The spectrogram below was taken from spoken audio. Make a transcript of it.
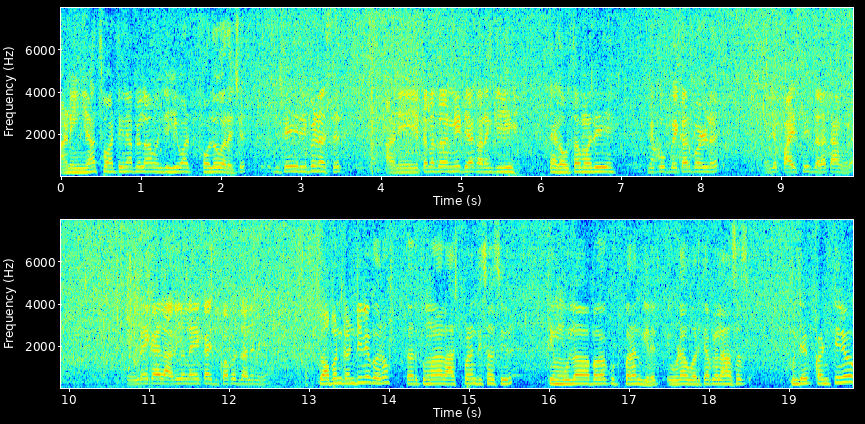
आणि ह्याच वाटेने आपल्याला म्हणजे ही वाट फॉलो करायची. आहे. जिथे ही रिबिन असेल. आणि येताना जरा नीट या. कारण की या गवतामध्ये मी खूप बेकार पडलो आहे म्हणजे पायसलीच झाला त्यामुळे. एवढे काय लागलं नाही काय दुखापत झाले नाही. सो आपण कंटिन्यू करू. तर तुम्हाला लास्टपर्यंत दिसत असेल की मुलं बघा कुठपर्यंत गेलेत. एवढ्या वरती आपल्याला असंच म्हणजे कंटिन्यू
